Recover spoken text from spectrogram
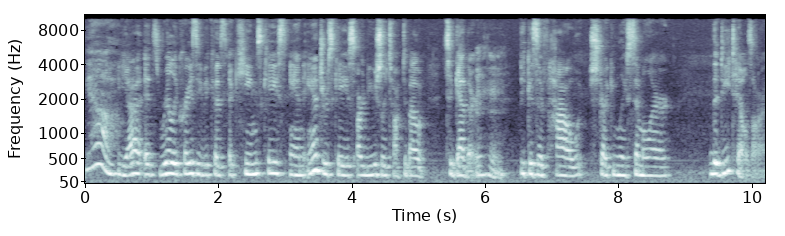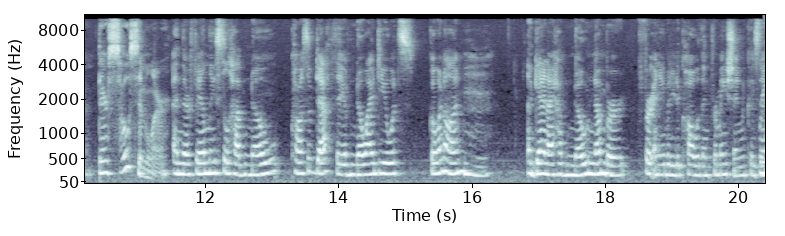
Yeah. yeah, it's really crazy because Akeem's case and Andrew's case are usually talked about together hmm because of how strikingly similar the details are. They're so similar. And their families still have no cause of death, they have no idea what's going on. hmm Again, I have no number for anybody to call with information because they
